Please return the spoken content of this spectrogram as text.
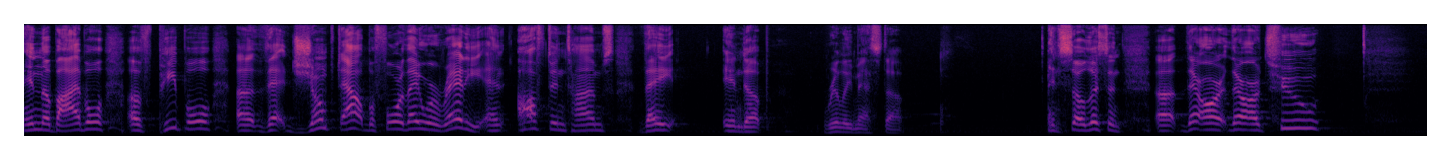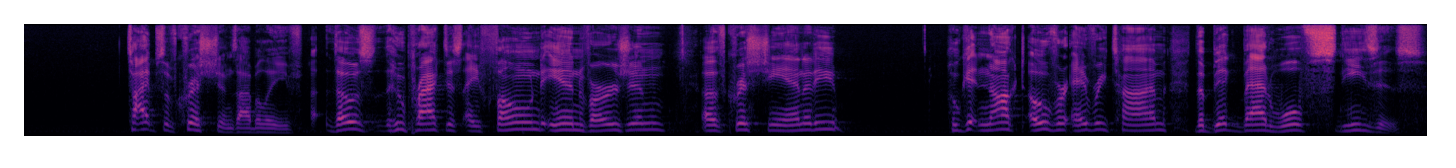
in the Bible of people uh, that jumped out before they were ready, and oftentimes they end up really messed up. And so, listen, uh, there are there are two types of Christians, I believe. Those who practice a phoned in version of Christianity who get knocked over every time the big bad wolf sneezes.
